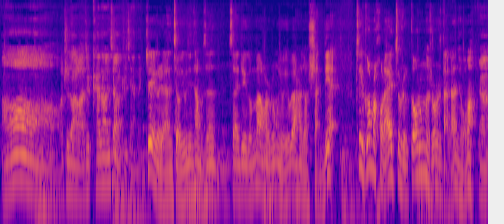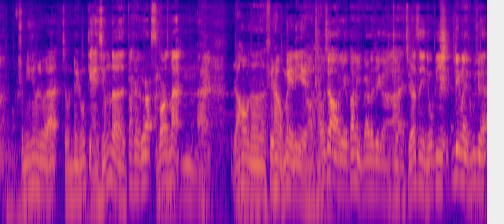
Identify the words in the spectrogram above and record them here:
哦，我知道了，就开他玩笑之前那个，这个人叫尤金·汤普森，在这个漫画中有一个外号叫闪电。这哥们儿后来就是高中的时候是打橄榄球嘛，嗯，是明星球员，就是那种典型的大帅哥，sportsman，嗯，哎对，，然后呢非常有魅力，然后嘲笑这个班里边的这个啊对，觉得自己牛逼，另类同学，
